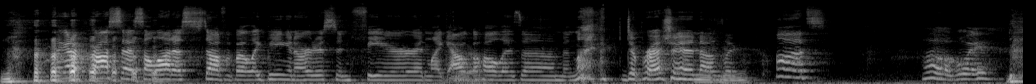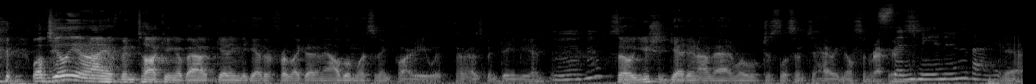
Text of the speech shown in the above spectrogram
I gotta process a lot of stuff about like being an artist and fear and like alcoholism and like depression. I was like, oh, that's oh boy. well, Jillian and I have been talking about getting together for like an album listening party with her husband Damien. Mm-hmm. So you should get in on that, and we'll just listen to Harry Nilsson records. Send me an invite. Yeah,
